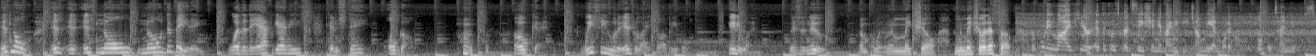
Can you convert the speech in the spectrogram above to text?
It's no. It's it's no no debating whether the Afghanis can stay or go. okay, we see who the Israelites are, people. Anyway, this is news. Um, let me make sure. Let me make sure that's up. Reporting live here at the Coast Guard station near Miami Beach, I'm Liane Morejon, Local 10 News.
